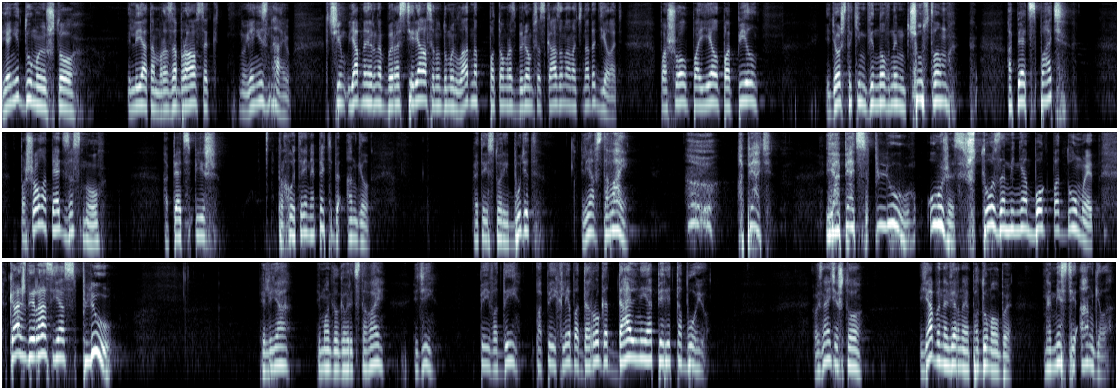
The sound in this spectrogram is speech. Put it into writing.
Я не думаю, что Илья там разобрался, ну, я не знаю, к чему. Я бы, наверное, бы растерялся, но думаю, ладно, потом разберемся, сказано, значит, надо делать пошел, поел, попил, идешь с таким виновным чувством, опять спать, пошел, опять заснул, опять спишь. Проходит время, опять тебе ангел в этой истории будет. Илья, вставай. Опять. Я опять сплю. Ужас. Что за меня Бог подумает? Каждый раз я сплю. Илья, ему ангел говорит, вставай, иди, пей воды, попей хлеба, дорога дальняя перед тобою. Вы знаете, что я бы, наверное, подумал бы на месте ангела,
